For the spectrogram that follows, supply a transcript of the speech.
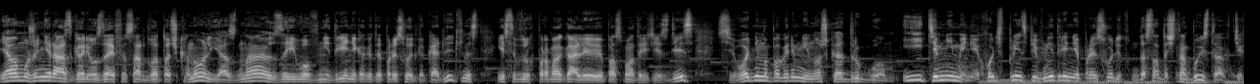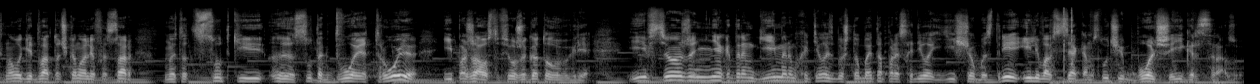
Я вам уже не раз говорил за FSR 2.0, я знаю за его внедрение, как это происходит, какая длительность. Если вдруг промогали, посмотрите здесь. Сегодня мы поговорим немножко о другом. И тем не менее, хоть в принципе внедрение происходит достаточно быстро, технологии 2.0 FSR, но этот сутки, э, суток двое-трое, и пожалуйста, все уже готово в игре. И все же некоторым геймерам хотелось бы, чтобы это происходило еще быстрее или во всяком случае больше игр сразу.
